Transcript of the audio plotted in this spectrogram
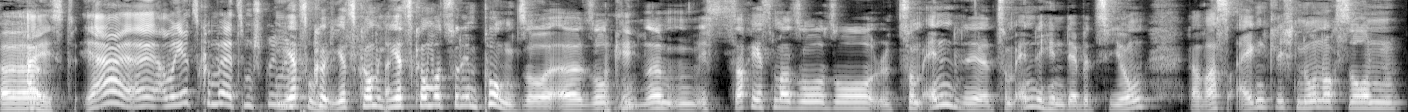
Äh, Heißt. Ja, äh, aber jetzt kommen wir jetzt zum springenden Jetzt, Punkt. jetzt, kommen, jetzt kommen wir zu dem Punkt. So, äh, so Okay. ähm, ich sag jetzt mal so, so zum Ende, zum Ende hin der Beziehung, da war es eigentlich nur noch so ein,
